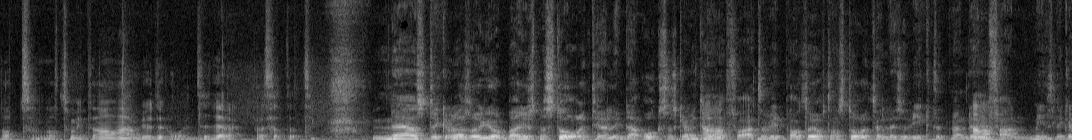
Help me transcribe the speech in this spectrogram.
Något, något som inte någon annan bjudit på tidigare på det sättet. Nej, så tycker jag väl att jobba just med storytelling där också ska vi inte ja. för. Att vi pratar ju ofta om storytelling, det är så viktigt. Men det är ja. fan minst lika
